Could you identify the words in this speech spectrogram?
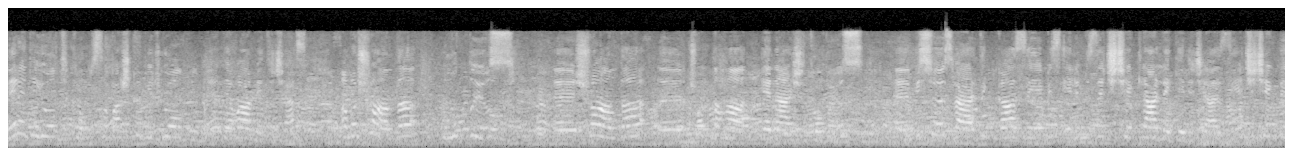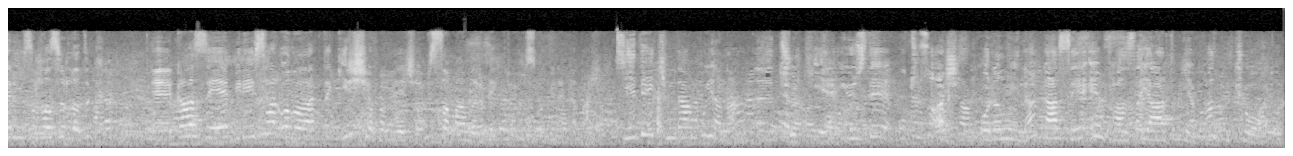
nerede yol tıkanırsa başka bir yol bulmaya devam edeceğiz. Ama şu anda umutluyuz. E, şu anda e, çok daha enerji doluyuz. E, bir söz verdik. Gazze'ye biz elimizde çiçeklerle geleceğiz diye. Çiçeklerimizi hazırladık. E, Gazze'ye bireysel olarak da giriş yapabileceğimiz zamanları bekliyoruz bugüne kadar. 7 Ekim'den bu yana e, Türkiye %30'u aşan oranıyla Gazze'ye en fazla yardım yapan ülke oldu.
